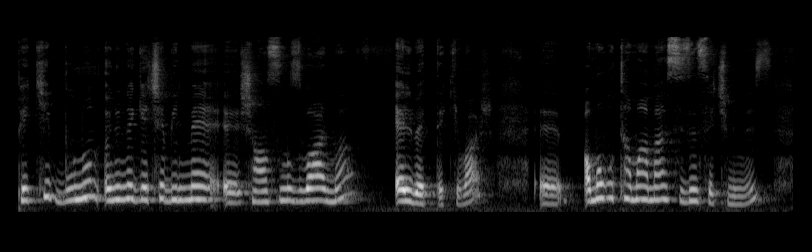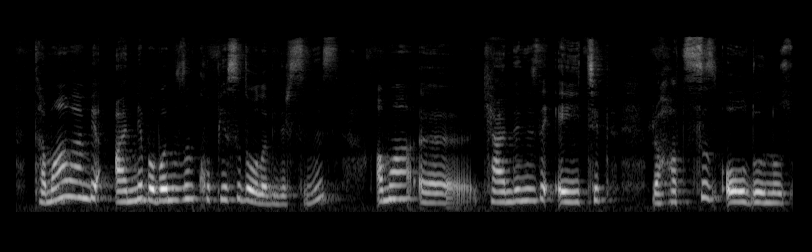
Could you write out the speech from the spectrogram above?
peki bunun önüne geçebilme e, şansımız var mı? Elbette ki var. E, ama bu tamamen sizin seçiminiz. Tamamen bir anne babanızın kopyası da olabilirsiniz. Ama e, kendinizi eğitip rahatsız olduğunuz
